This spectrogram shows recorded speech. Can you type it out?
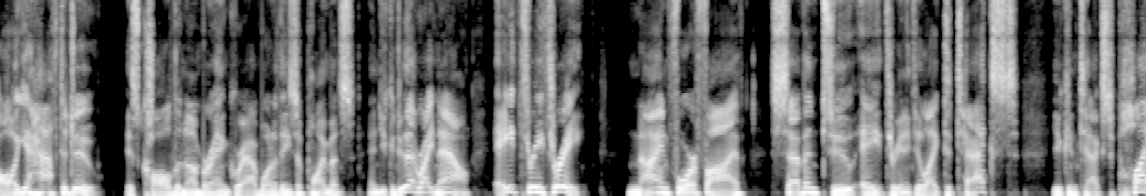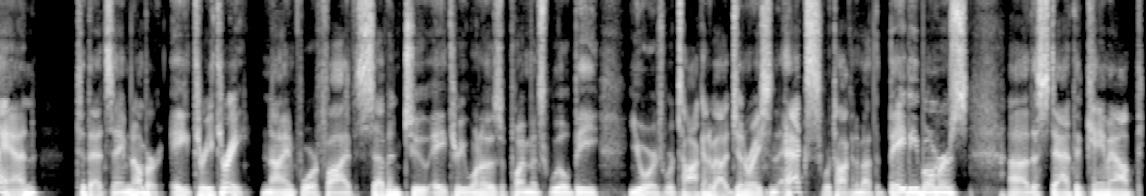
All you have to do is call the number and grab one of these appointments, and you can do that right now. 833 945 7283. And if you like to text, you can text plan to that same number, 833 945 7283. One of those appointments will be yours. We're talking about Generation X. We're talking about the baby boomers. Uh, the stat that came out,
